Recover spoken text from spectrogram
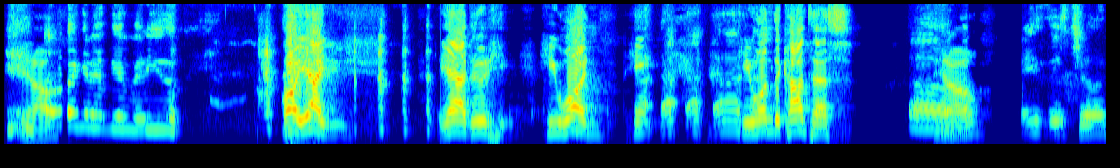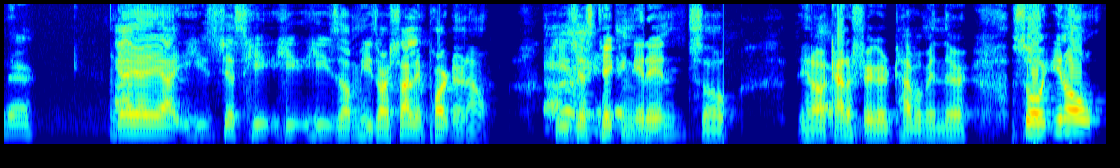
You know, I'm looking at video. oh yeah, yeah, dude. He he won. He he won the contest. Oh, you know, he's just chilling there. Yeah, yeah, yeah. He's just he he he's um he's our silent partner now. he's right. just taking it in. So, you know, I kind of figured have him in there. So, you know,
